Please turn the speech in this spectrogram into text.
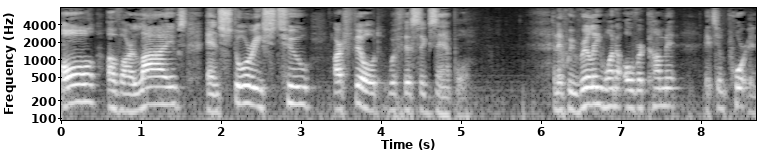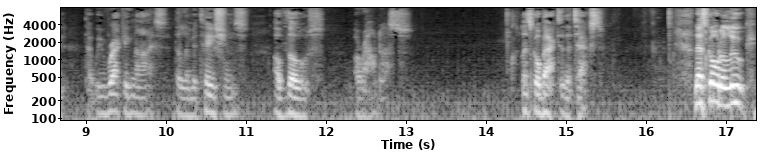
All of our lives and stories too are filled with this example. And if we really want to overcome it, it's important that we recognize the limitations of those around us. Let's go back to the text. Let's go to Luke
